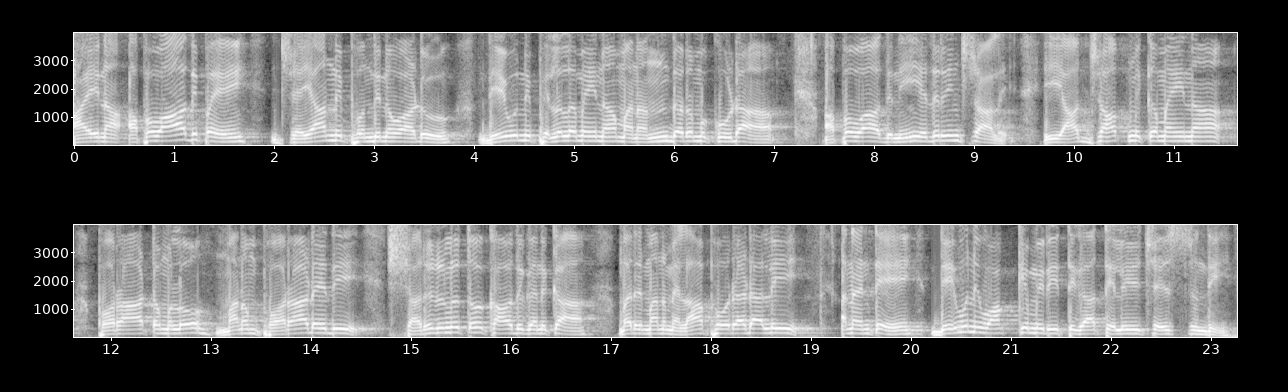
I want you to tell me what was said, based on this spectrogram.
ఆయన అపవాదిపై జయాన్ని పొందినవాడు దేవుని పిల్లలమైన మనందరము కూడా అపవాదిని ఎదిరించాలి. ఈ ఆధ్యాత్మికమైన పోరాటంలో మనం పోరాడేది శరీరులతో కాదు గనుక మరి మనం ఎలా పోరాడాలి అని అంటే దేవుని వాక్యం రీతిగా తెలియచేస్తుంది.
